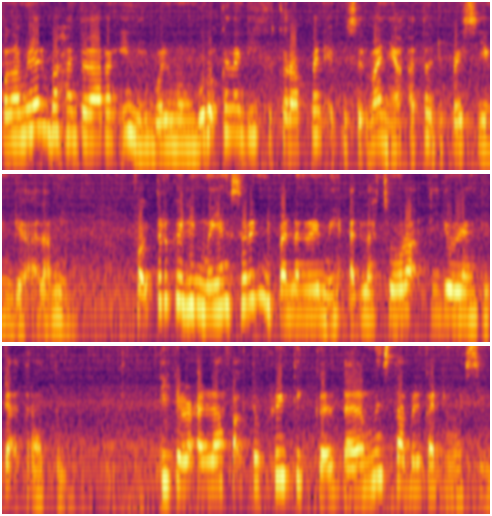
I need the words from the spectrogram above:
Pengambilan bahan terlarang ini boleh memburukkan lagi kekerapan episod mania atau depresi yang dia alami. Faktor kelima yang sering dipandang remeh adalah corak tidur yang tidak teratur. Tidur adalah faktor kritikal dalam menstabilkan emosi.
